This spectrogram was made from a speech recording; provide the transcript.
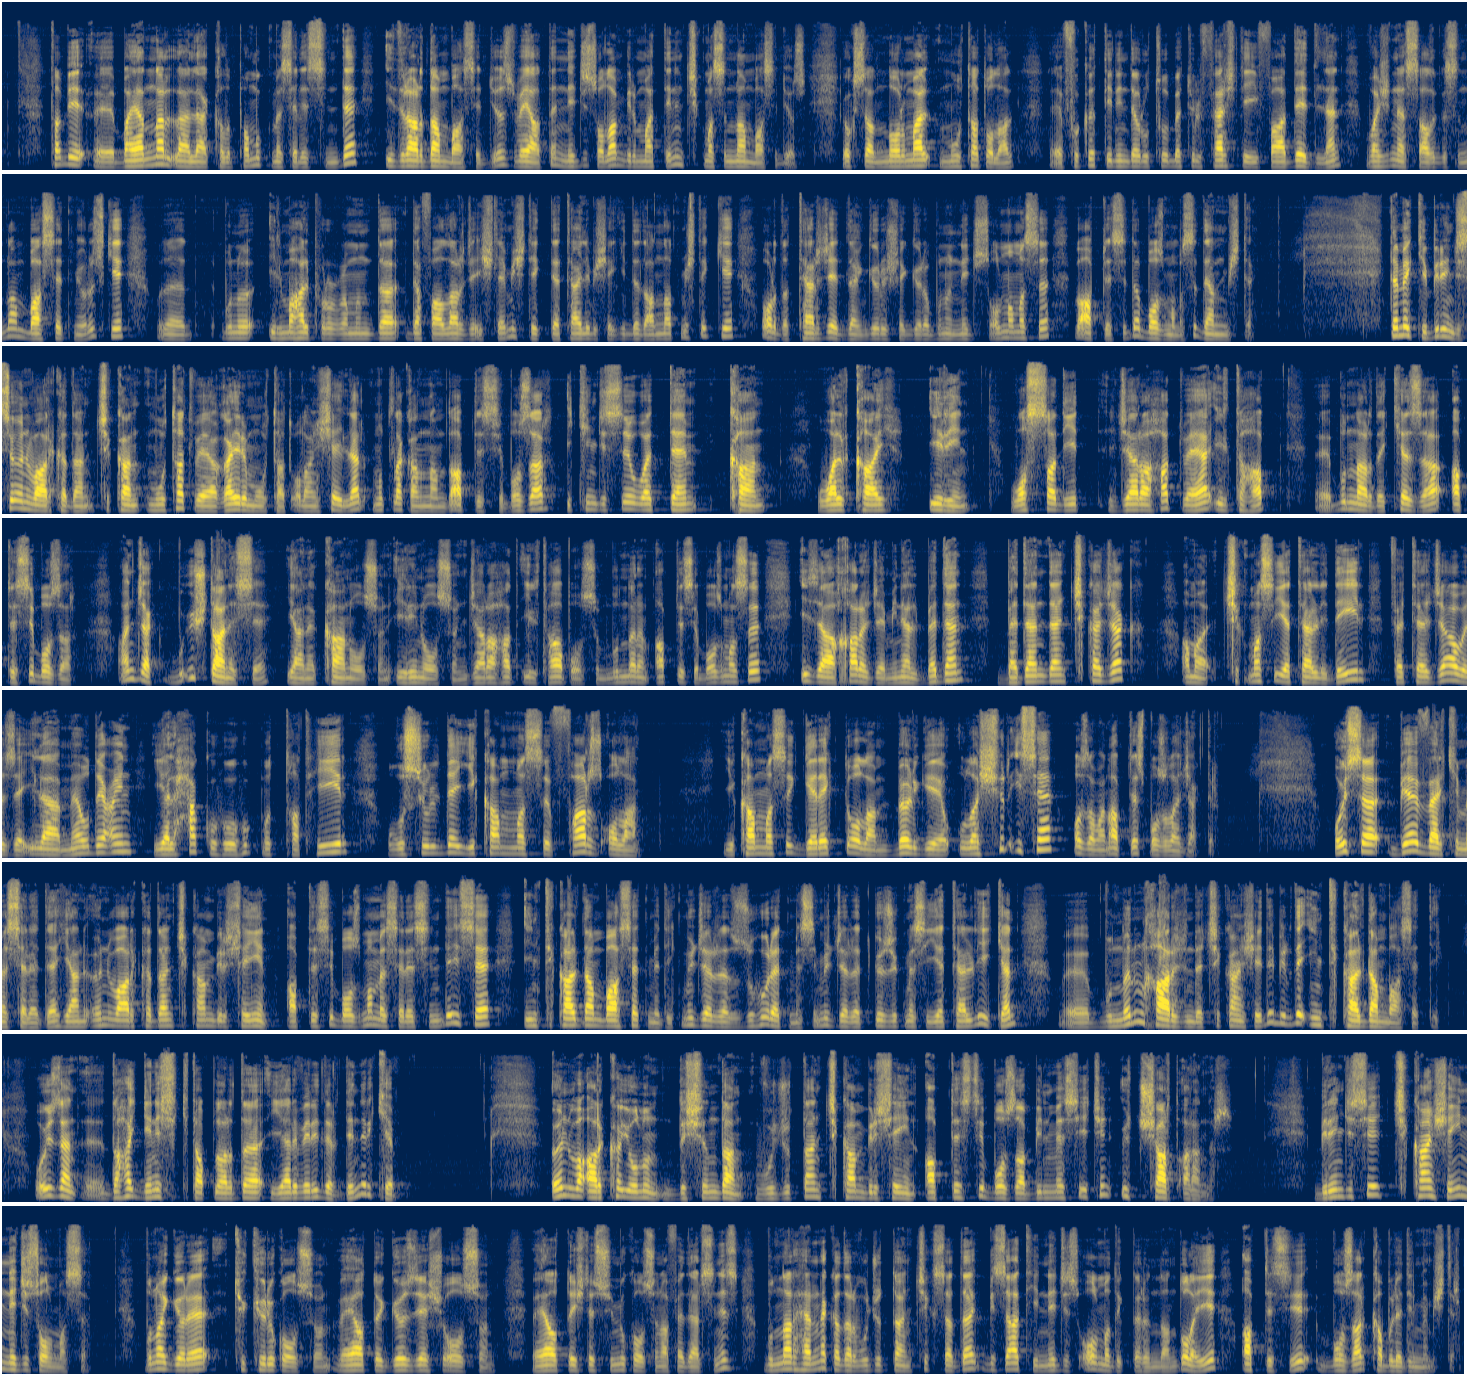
Tabi e, bayanlarla alakalı pamuk meselesinde idrardan bahsediyoruz veyahut da necis olan bir maddenin çıkmasından bahsediyoruz. Yoksa normal mutat olan e, fıkıh dilinde rutubetül ferş diye ifade edilen vajina salgısından bahsetmiyoruz ki e, bunu ilmihal programında defalarca işlemiştik, detaylı bir şekilde de anlatmıştık ki orada tercih edilen görüşe göre bunun necis olmaması ve abdesti de bozmaması denmişti. Demek ki birincisi ön ve arkadan çıkan mutat veya gayri mutat olan şeyler mutlak anlamda abdesti bozar. İkincisi ve dem, kan, valkay, irin, vassadid, cerahat veya iltihap e, bunlar da keza abdesti bozar. Ancak bu üç tanesi yani kan olsun, irin olsun, cerahat, iltihap olsun bunların abdesti bozması iza harace minel beden bedenden çıkacak ama çıkması yeterli değil. Fetecaveze ila mevdi'in yelhakuhu hukmut tathir gusülde yıkanması farz olan yıkanması gerekli olan bölgeye ulaşır ise o zaman abdest bozulacaktır. Oysa bir evvelki meselede yani ön ve arkadan çıkan bir şeyin abdesti bozma meselesinde ise intikalden bahsetmedik. Mücerret zuhur etmesi, mücerret gözükmesi yeterliyken e, bunların haricinde çıkan şeyde bir de intikalden bahsettik. O yüzden e, daha geniş kitaplarda yer verilir. Denir ki ön ve arka yolun dışından, vücuttan çıkan bir şeyin abdesti bozabilmesi için üç şart aranır. Birincisi çıkan şeyin necis olması. Buna göre tükürük olsun veyahut da gözyaşı olsun veyahut da işte sümük olsun affedersiniz. Bunlar her ne kadar vücuttan çıksa da bizatihi necis olmadıklarından dolayı abdesti bozar kabul edilmemiştir.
